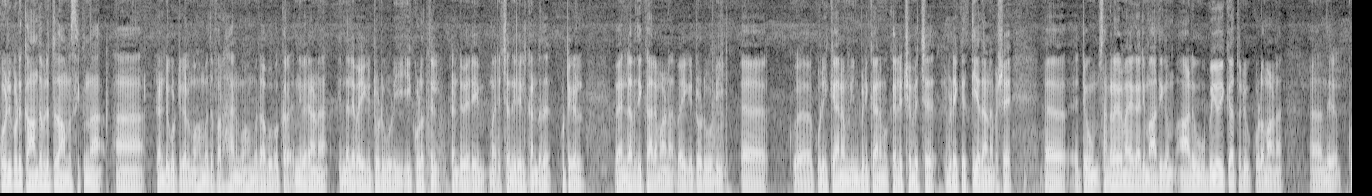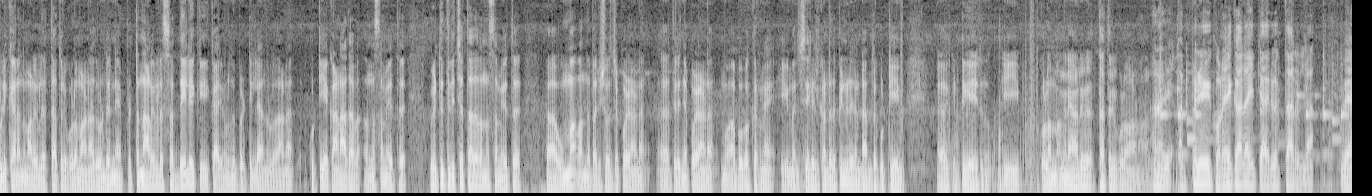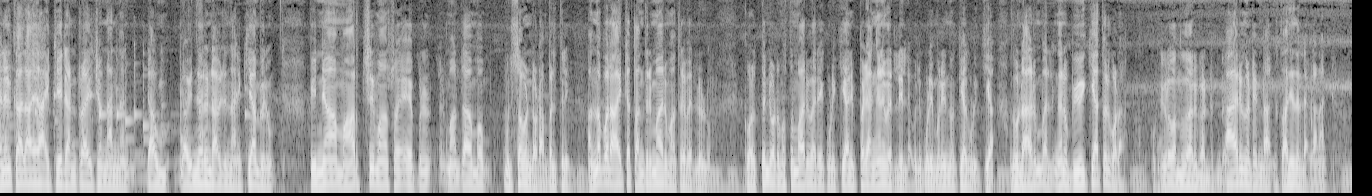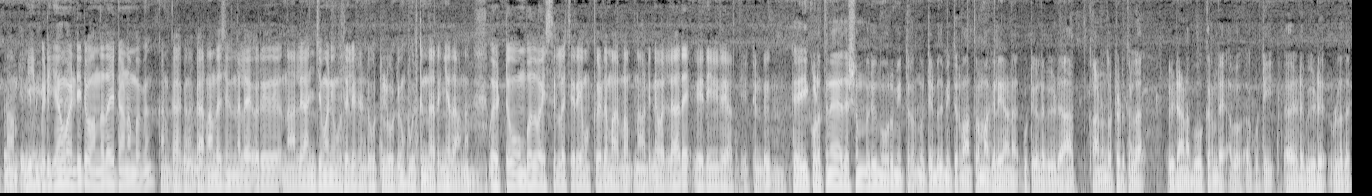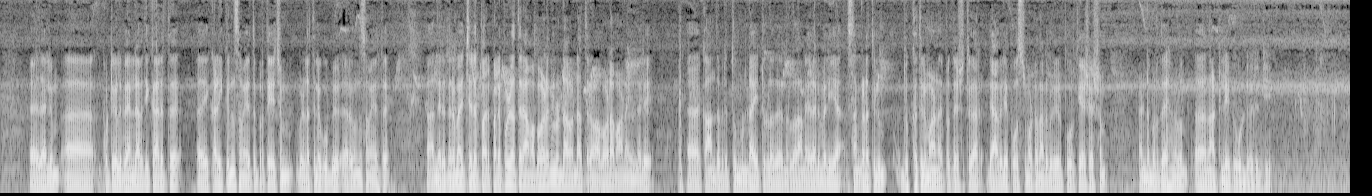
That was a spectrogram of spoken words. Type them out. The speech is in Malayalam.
കോഴിക്കോട് കാന്തപുരത്ത് താമസിക്കുന്ന രണ്ട് കുട്ടികൾ മുഹമ്മദ് ഫർഹാൻ മുഹമ്മദ് അബൂബക്കർ എന്നിവരാണ് ഇന്നലെ വൈകിട്ടോടുകൂടി ഈ കുളത്തിൽ രണ്ടുപേരെയും മരിച്ച നിലയിൽ കണ്ടത്. കുട്ടികൾ വേനലവധിക്കാലമാണ് വൈകിട്ടോടുകൂടി കുളിക്കാനും മീൻ പിടിക്കാനും ഒക്കെ ലക്ഷ്യം വെച്ച് ഇവിടേക്ക് എത്തിയതാണ്. പക്ഷേ ഏറ്റവും സങ്കടകരമായ കാര്യം അധികം ആളുകൾ ഉപയോഗിക്കാത്തൊരു കുളമാണ്. കുളിക്കാനൊന്നും ആളുകൾ എത്താത്തൊരു കുളമാണ്. അതുകൊണ്ട് തന്നെ പെട്ടെന്ന് ആളുകളുടെ ശ്രദ്ധയിലേക്ക് ഈ കാര്യങ്ങളൊന്നും പെട്ടില്ല എന്നുള്ളതാണ്. കുട്ടിയെ കാണാതെ വന്ന സമയത്ത് വീട്ടിൽ തിരിച്ചെത്താതെ വന്ന സമയത്ത് ഉമ്മ വന്ന് പരിശോധിച്ചപ്പോഴാണ് തിരഞ്ഞപ്പോഴാണ് അബൂബക്കറിനെ ഈ മരിച്ച നിലയിൽ കണ്ടത്. പിന്നീട് രണ്ടാമത്തെ കുട്ടിയെയും കിട്ടുകയായിരുന്നു. ഈ കുളം അങ്ങനെ ആളുകൾ എത്താത്തൊരു കുളമാണ് അപ്പോഴേ കുറേ കാലമായിട്ട് ആരും എത്താറില്ല. വേനൽക്കാലമായ ആഴ്ചയിൽ രണ്ടാഴ്ച വൈകുന്നേരം രാവിലെ നനയ്ക്കാൻ വരും. പിന്നെ മാർച്ച് മാസം ഏപ്രിൽ മാർച്ച് ആകുമ്പോൾ ഉത്സവം ഉണ്ട് അവിടെ അമ്പലത്തിൽ അന്നപ്പോൾ ഒരാഴ്ച തന്ത്രിമാർ മാത്രമേ വരലുള്ളൂ. കുളത്തിന്റെ ഉടമസ്ഥന്മാർ വരെ കുളിക്കാൻ ഇപ്പോഴും അങ്ങനെ വരലില്ല. ഒരു കുളിമുറി നോക്കിയാൽ കുളിക്കുക. അതുകൊണ്ട് ആരും അങ്ങനെ ഉപയോഗിക്കാത്തൊരു കുളമാണ് കുട്ടികൾ വന്നത് ആരും കണ്ടിട്ടുണ്ട് ആരും കണ്ടിട്ടുണ്ട് സാധ്യതയില്ല കാണാൻ. മീൻ പിടിക്കാൻ വേണ്ടിയിട്ട് വന്നതായിട്ടാണ് നമുക്ക് കണക്കാക്കുന്നത്. കാരണം എന്താ വെച്ചാൽ ഇന്നലെ ഒരു നാല് അഞ്ച് മണി മുതൽ രണ്ട് കുട്ടികളോടും വീട്ടിൽ നിന്ന് ഇറങ്ങിയതാണ്. എട്ട് ഒമ്പത് വയസ്സുള്ള ചെറിയ മക്കളുടെ മരണം നാടിനെ വല്ലാതെ വേദനയിലാക്കിയിട്ടുണ്ട് ഈ കുളത്തിന് ഏകദേശം ഒരു നൂറ് മീറ്റർ നൂറ്റി അൻപത് മീറ്റർ മാത്രം അകലെയാണ് കുട്ടികളുടെ വീട്. ആ കാണും തൊട്ടടുത്തുള്ള വീടാണ് അബൂബക്കറിന്റെ അബു- കുട്ടിയുടെ വീട് ഉള്ളത്. ഏതായാലും കുട്ടികൾ വേനലവധിക്കാലത്ത് ഈ കളിക്കുന്ന സമയത്ത് പ്രത്യേകിച്ചും വെള്ളത്തിലേക്ക് ഉപയോ- ഇറങ്ങുന്ന സമയത്ത് നിരന്തരമായി ചില പല- പലപ്പോഴും അത്തരം അപകടങ്ങൾ ഉണ്ടാവേണ്ട അത്തരം അപകടമാണ് ഇന്നലെ കാന്തപുരത്തും ഉണ്ടായിട്ടുള്ളത് എന്നുള്ളതാണ്. ഏതായാലും വലിയ സങ്കടത്തിലും ദുഃഖത്തിലുമാണ് പ്രദേശത്തുകാർ രാവിലെ പോസ്റ്റ്മോർട്ടം നടപടികൾ പൂർത്തിയായ ശേഷം രണ്ട് മൃതദേഹങ്ങളും നാട്ടിലേക്ക് കൊണ്ടുവരും ചെയ്യും.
